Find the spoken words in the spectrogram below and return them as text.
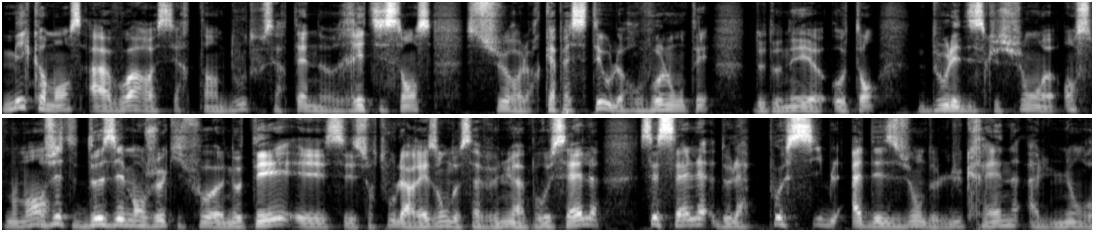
mais commencent à avoir certains doutes ou certaines réticences sur leur capacité ou leur volonté de donner autant, d'où les discussions en ce moment. Ensuite, deuxième enjeu qu'il faut noter, et c'est surtout la raison de sa venue à Bruxelles, c'est celle de la possible adhésion de l'Ukraine à l'Union européenne.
